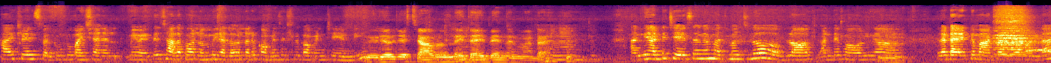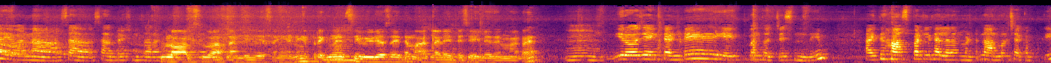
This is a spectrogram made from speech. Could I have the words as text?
Hi friends welcome to my channel మేమైతే చాలా బాగున్నాం. మీరు ఎలా ఉన్నారో కామెంట్ సెక్షన్లో కామెంట్ చేయండి. వీడియోలు చేసి చాలా రోజులు అయితే అయిపోయింది అనమాట అన్ని అంటే చేసాం కానీ మధ్య మధ్యలో బ్లాగ్ అంటే మామూలుగా మ్మ్. ఇలా డైరెక్ట్ మాట్లాడుకోకుండా ఏమన్నా సెలబ్రేషన్స్ అలా బ్లాగ్స్ అట్లాంటివి చేసాం కానీ ప్రెగ్నెన్సీ వీడియోస్ అయితే మాట్లాడైతే చేయలేదు అనమాట మ్మ్. ఈ రోజు ఏంటంటే ఎయిత్ మంత్ వచ్చేసింది. అయితే హాస్పిటల్కి వెళ్ళాలన్నమాట నార్మల్ చెకప్కి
